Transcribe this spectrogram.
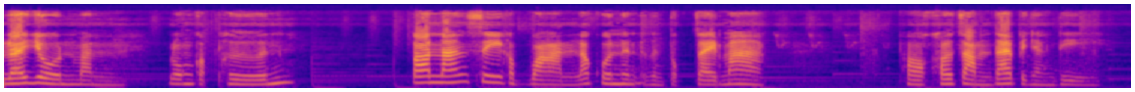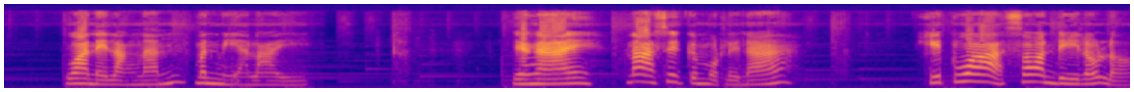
และโยนมัน ลงกับพื้น ตอนนั้นซีกับวานและคนอื่นๆตกใจมาก พอเขาจำได้เป็นอย่างดี ว่าในหลังนั้นมันมีอะไร ยังไง หน้าซีดกันหมดเลยนะ คิดว่าซ่อนดีแล้วเหรอ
